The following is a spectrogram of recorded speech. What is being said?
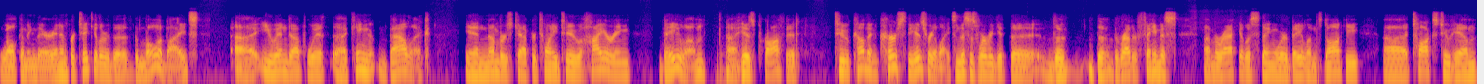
welcoming there, and in particular, the the Moabites. Uh, you end up with uh, King Balak in Numbers chapter 22 hiring Balaam, uh, his prophet, to come and curse the Israelites, and this is where we get the the the, the rather famous uh, miraculous thing where Balaam's donkey uh, talks to him.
